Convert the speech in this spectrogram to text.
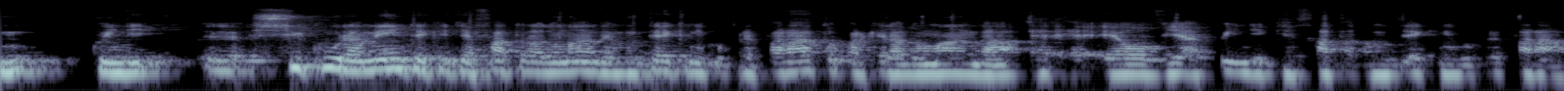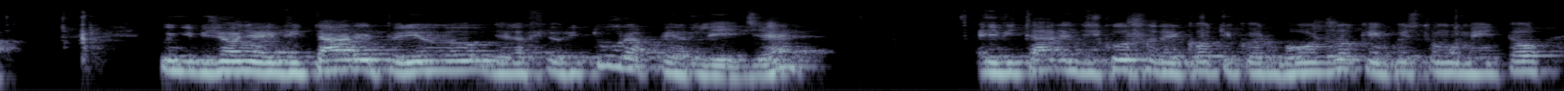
Mm, quindi eh, sicuramente chi ti ha fatto la domanda è un tecnico preparato perché la domanda è, è, ovvia, quindi che è fatta da un tecnico preparato. Quindi bisogna evitare il periodo della fioritura per legge, evitare il discorso del cotico erboso che in questo momento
